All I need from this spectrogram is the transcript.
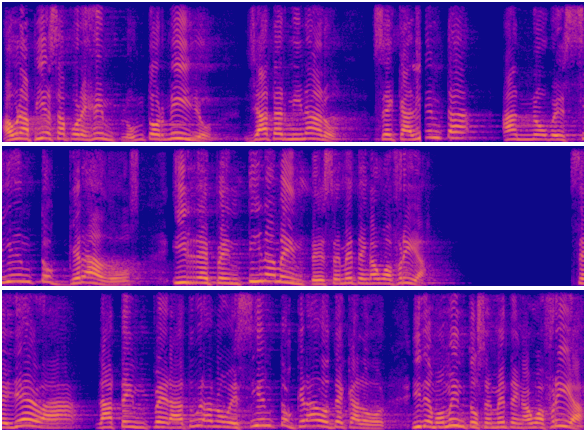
A una pieza, por ejemplo, un tornillo ya terminado, se calienta a 900 grados y repentinamente se mete en agua fría. Se lleva la temperatura a 900 grados de calor y de momento se mete en agua fría.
